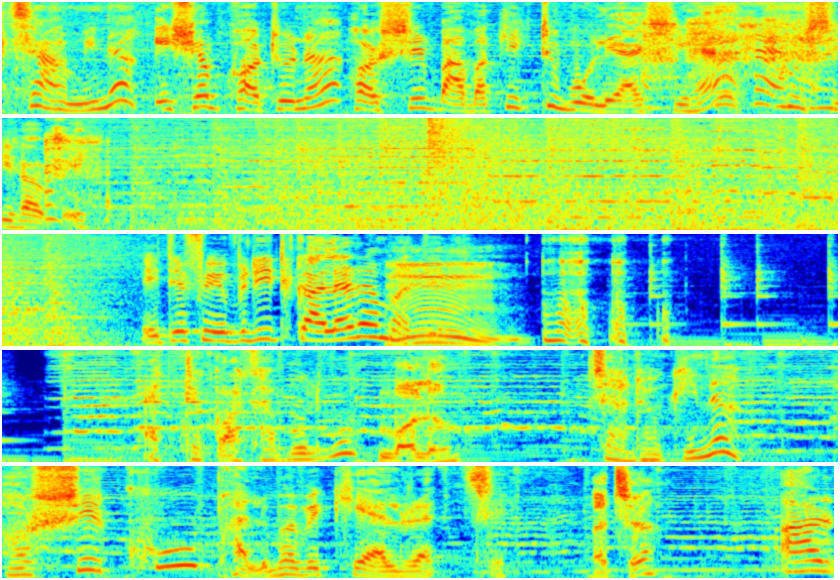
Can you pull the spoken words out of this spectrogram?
আচ্ছা আমি না এসব ঘটনা হর্ষের বাবাকে একটু বলে আসি হ্যাঁ? খুশি হবে। এটা ফেভারিট কালার আমাদের। একটা কথা বলব? বলো। জানো কি না হর্ষের খুব ভালোভাবে খেয়াল রাখছে। আচ্ছা। আর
